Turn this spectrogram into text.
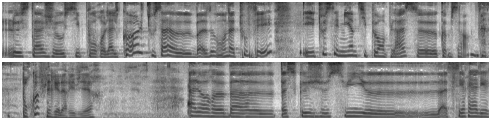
le stage aussi pour l'alcool, tout ça, euh, bah, on a tout fait et tout s'est mis un petit peu en place comme ça. Pourquoi flairer la rivière? Alors, euh, bah, parce que je suis euh, à, flairer, à les-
